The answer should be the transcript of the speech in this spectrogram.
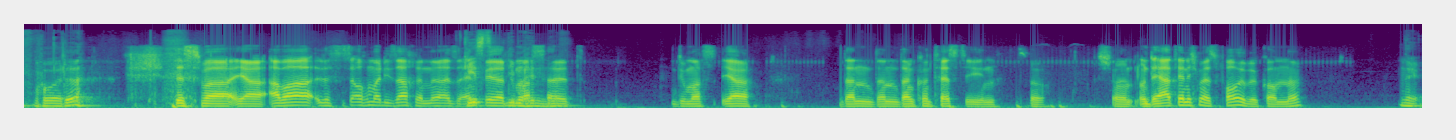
wurde. Das war, ja, aber das ist auch immer die Sache, ne? Also Gehst entweder du machst hin, ne? halt, du machst, ja, dann, dann, dann conteste ihn. So. Schon. Und er hat ja nicht mehr das Foul bekommen, ne? Nee.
